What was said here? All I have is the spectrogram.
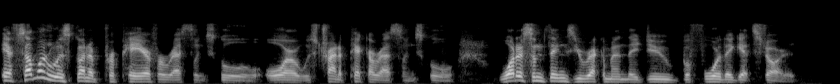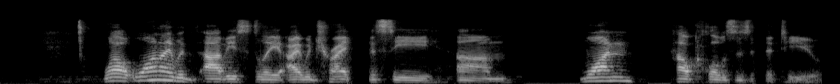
If someone was going to prepare for wrestling school or was trying to pick a wrestling school, what are some things you recommend they do before they get started? Well, one, I would obviously I would try to see um, one how close is it to you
